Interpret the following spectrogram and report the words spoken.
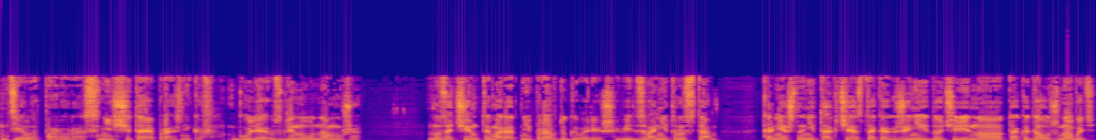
дело пару раз, не считая праздников. Гуля взглянула на мужа. Ну зачем ты, Марат, неправду говоришь? Ведь звонит Рустам. Конечно, не так часто, как жене и дочери, но так и должно быть.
